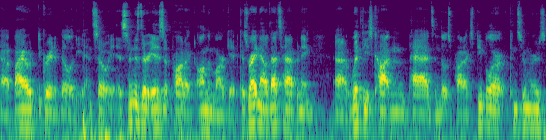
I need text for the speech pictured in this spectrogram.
uh, biodegradability. And so, as soon as there is a product on the market, because right now that's happening uh, with these cotton pads and those products, people are consumers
